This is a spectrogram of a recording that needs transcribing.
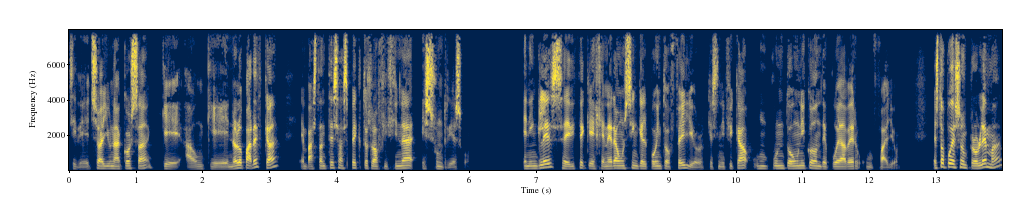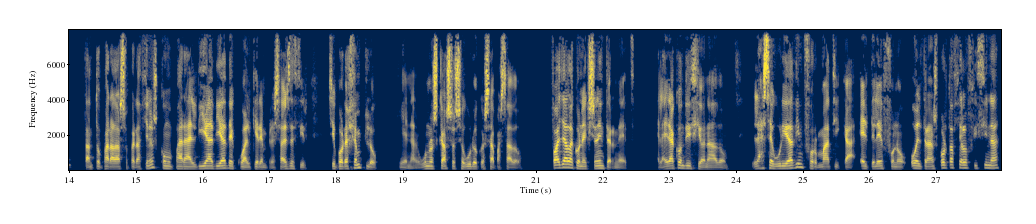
Sí, de hecho hay una cosa que, aunque no lo parezca, en bastantes aspectos la oficina es un riesgo. En inglés se dice que genera un single point of failure, que significa un punto único donde puede haber un fallo. Esto puede ser un problema tanto para las operaciones como para el día a día de cualquier empresa. Es decir, si por ejemplo, y en algunos casos seguro que os ha pasado, falla la conexión a Internet, el aire acondicionado, la seguridad informática, el teléfono o el transporte hacia la oficina,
